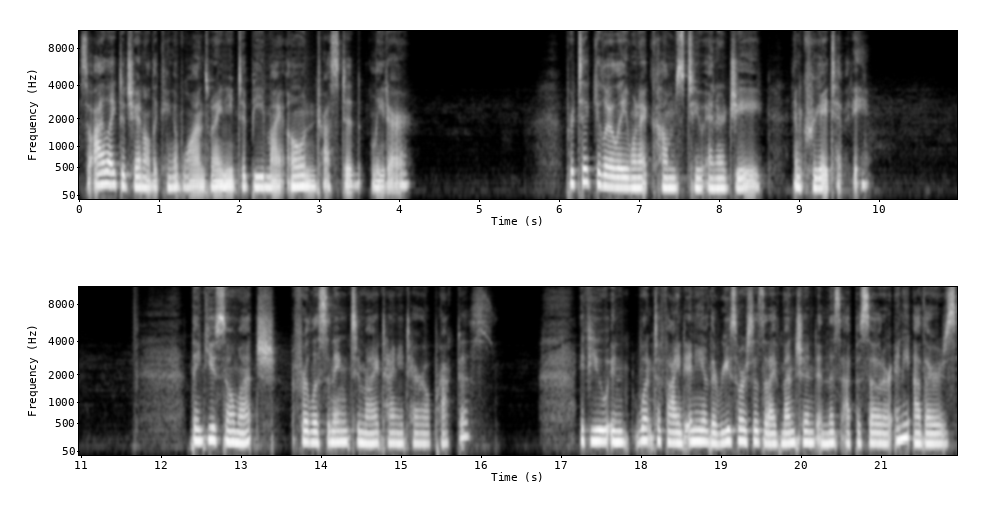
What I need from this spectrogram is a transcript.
So I like to channel the King of Wands when I need to be my own trusted leader. particularly when it comes to energy and creativity. Thank you so much for listening to my tiny tarot practice. If you in, want to find any of the resources that I've mentioned in this episode or any others,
